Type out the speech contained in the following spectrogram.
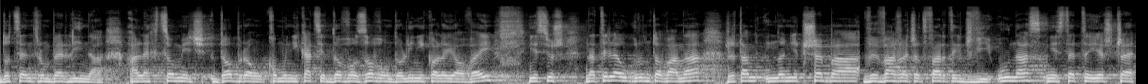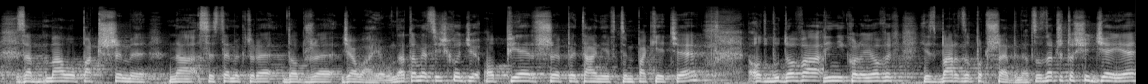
do centrum Berlina, ale chcą mieć dobrą komunikację dowozową do linii kolejowej jest już na tyle ugruntowana, że tam no, nie trzeba wyważać otwartych drzwi. U nas niestety jeszcze za mało patrzymy na systemy, które dobrze działają. Natomiast jeśli chodzi o pierwsze pytanie w tym pakiecie, odbudowa linii kolejowych jest bardzo potrzebna. To znaczy to się dzieje,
